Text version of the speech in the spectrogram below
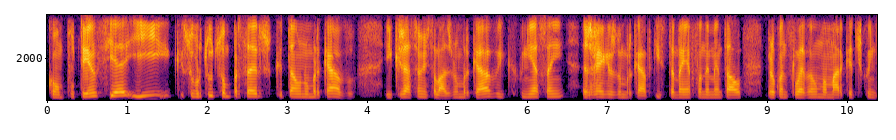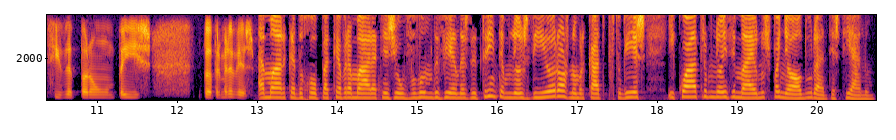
com potência e que, sobretudo, são parceiros que estão no mercado e que já são instalados no mercado e que conhecem as regras do mercado, que isso também é fundamental para quando se leva uma marca desconhecida para um país pela primeira vez. A marca de roupa Quebra-Mar atingiu um volume de vendas de 30 milhões de euros no mercado português e 4 milhões e meio no espanhol durante este ano.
